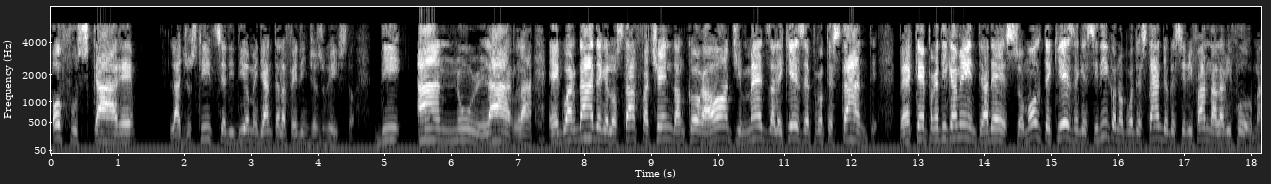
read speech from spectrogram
offuscare la giustizia di Dio mediante la fede in Gesù Cristo, di annullarla. E guardate che lo sta facendo ancora oggi in mezzo alle chiese protestanti, perché praticamente adesso molte chiese che si dicono protestanti o che si rifanno alla riforma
